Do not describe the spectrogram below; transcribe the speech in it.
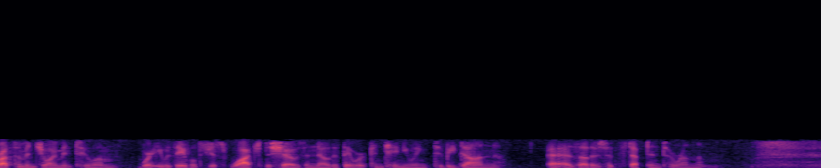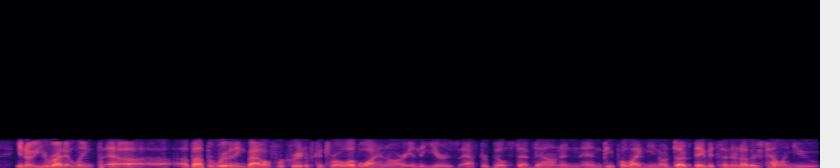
brought some enjoyment to him where he was able to just watch the shows and know that they were continuing to be done as others had stepped in to run them. You know, you write at length uh, about the riveting battle for creative control of Y&R in the years after Bill stepped down, and and people like you know Doug Davidson and others telling you,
